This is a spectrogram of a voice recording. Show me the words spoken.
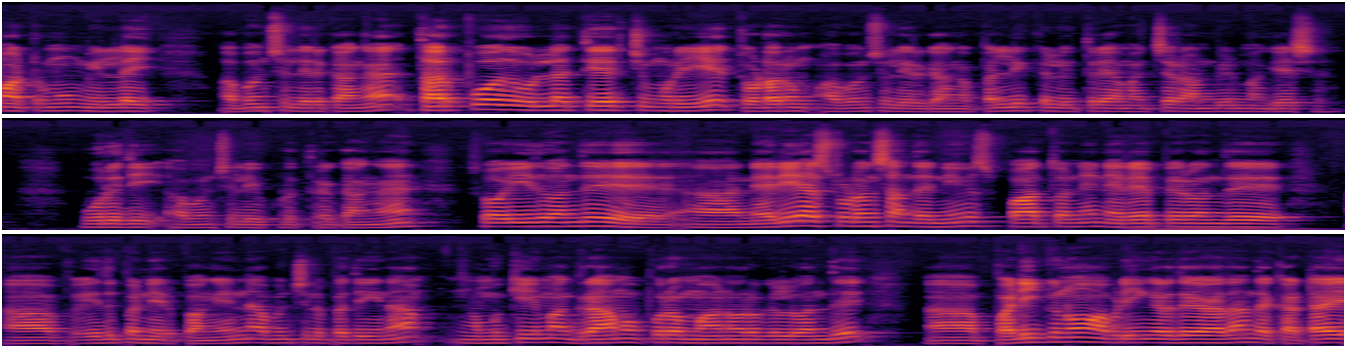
மாற்றமும் இல்லை அப்படின்னு சொல்லியிருக்காங்க. தற்போது உள்ள தேர்ச்சி முறையே தொடரும் அப்படின்னு சொல்லியிருக்காங்க. பள்ளிக்கல்வித்துறை அமைச்சர் அன்பில் மகேஷ் உறுதி அப்படின்னு சொல்லி கொடுத்துருக்காங்க. ஸோ இது வந்து நிறைய ஸ்டூடெண்ட்ஸ் அந்த நியூஸ் பார்த்தோன்னே நிறைய பேர் வந்து இது பண்ணியிருப்பாங்க என்ன அப்படின்னு சொல்லி பார்த்தீங்கன்னா முக்கியமாக கிராமப்புற மாணவர்கள் வந்து படிக்கணும் அப்படிங்கிறதுக்காக தான் அந்த கட்டாய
